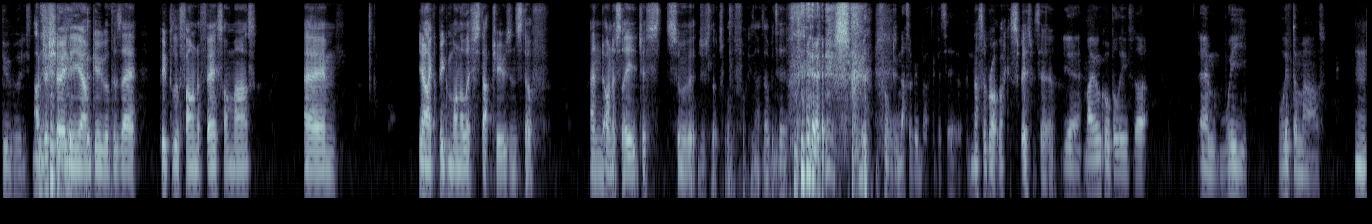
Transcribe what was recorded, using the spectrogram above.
Google. and it's- I'm just showing you yeah, on Google. There's uh, people who found a face on Mars. Um, you know, like big monolith statues and stuff. And honestly, just some of it just looks. What the fuck is that? Is that a potato? what did NASA bring back? A potato. NASA brought back a space potato. Yeah, my uncle believed that um, we lived on Mars. Mm.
